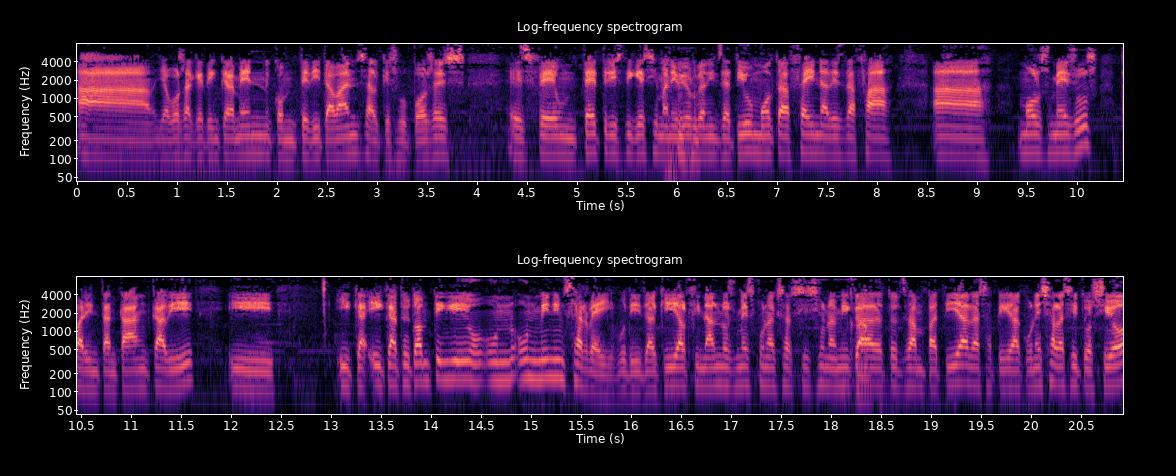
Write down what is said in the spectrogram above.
Uh, llavors aquest increment, com t'he dit abans, el que suposa és, és fer un tetris, diguéssim, a nivell organitzatiu, molta feina des de fa uh, molts mesos per intentar encabir i, i que, i que tothom tingui un, un mínim servei. Vull dir, aquí al final no és més que un exercici una mica Clar. de tots d'empatia, de saber de conèixer la situació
